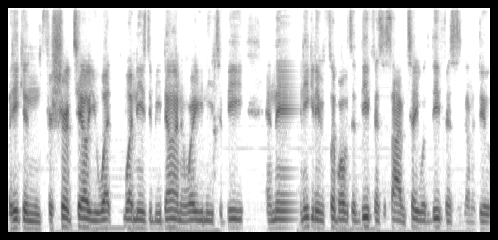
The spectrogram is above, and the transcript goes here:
but he can for sure tell you what what needs to be done and where you need to be, and then he can even flip over to the defensive side and tell you what the defense is going to do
